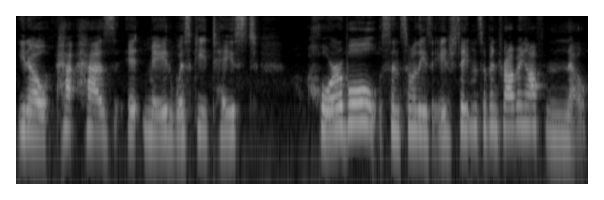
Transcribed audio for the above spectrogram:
you know, ha- has it made whiskey taste horrible since some of these age statements have been dropping off? No.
